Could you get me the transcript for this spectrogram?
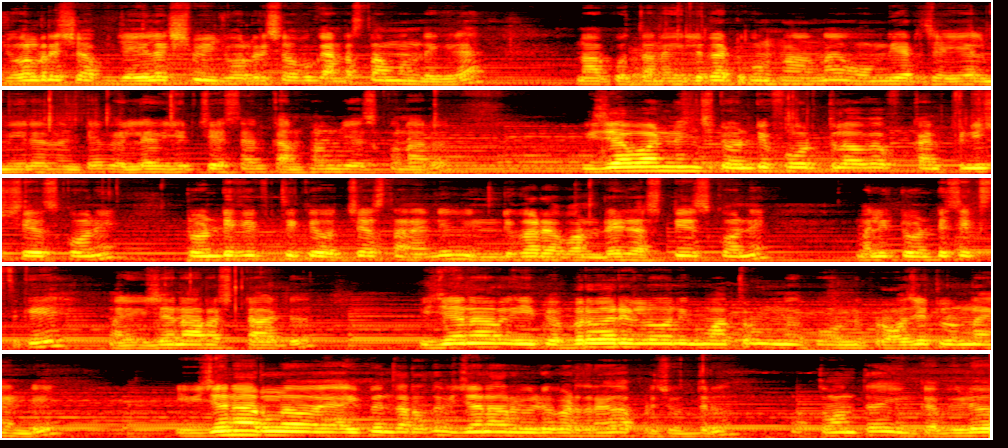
jewellery shop Jayalakshmi jewellery shop గంటస్తంభం దగ్గర నాకు తన ఇల్లు కట్టుకుంటున్నా హోమ్ థియేటర్ చేయాలి మీరేనంటే వెళ్ళే విజిట్ చేశాను కన్ఫర్మ్ చేసుకున్నారు. విజయవాడ నుంచి ట్వంటీ ఫోర్త్లోగా ఫినిష్ చేసుకొని ట్వంటీ ఫిఫ్త్కి వచ్చేస్తానండి. ఇంటికాడ వన్ డే రెస్ట్ తీసుకొని మళ్ళీ ట్వంటీ సిక్స్త్కి మళ్ళీ విజయనగరం స్టార్ట్. విజయనగరం ఈ ఫిబ్రవరిలోనికి మాత్రం మీకు కొన్ని ప్రాజెక్టులు ఉన్నాయండి. ఈ విజయనగరంలో అయిపోయిన తర్వాత విజయనగరం వీడియో పెడతాను కదా అప్పుడు చూద్దరు. మొత్తం అంతా ఇంకా వీడియో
